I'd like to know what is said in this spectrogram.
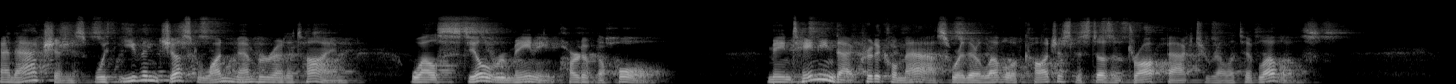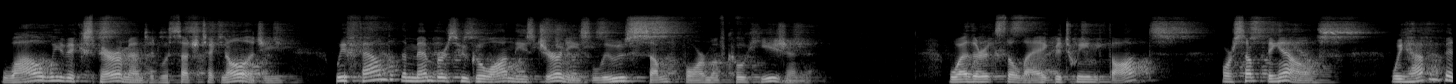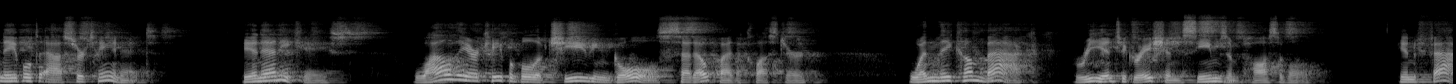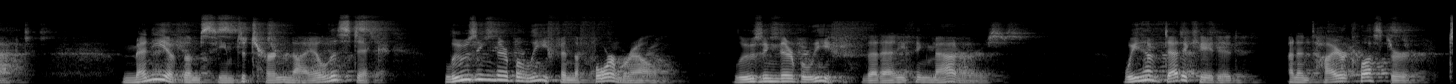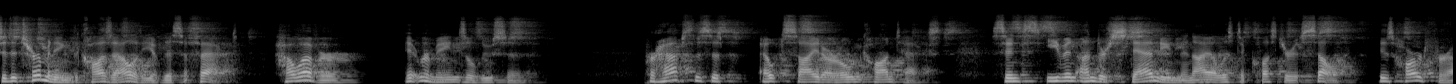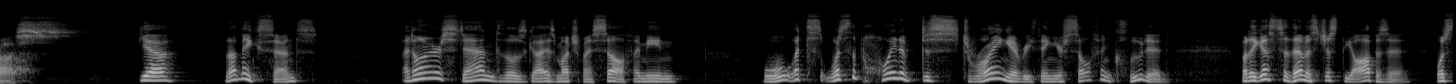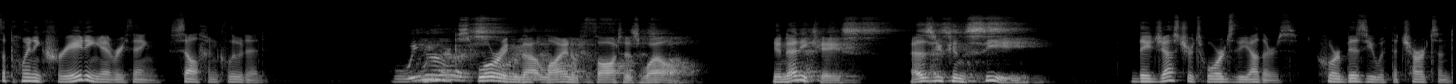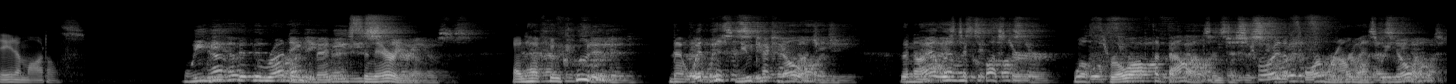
and actions with even just one member at a time, while still remaining part of the whole maintaining that critical mass where their level of consciousness doesn't drop back to relative levels. While we've experimented with such technology, we've found that the members who go on these journeys lose some form of cohesion. Whether it's the lag between thoughts or something else, we haven't been able to ascertain it. In any case, while they are capable of achieving goals set out by the cluster, when they come back, reintegration seems impossible. In fact, many of them seem to turn nihilistic, losing their belief in the form realm, losing their belief that anything matters. We have dedicated an entire cluster to determining the causality of this effect. However, it remains elusive. Perhaps this is outside our own context since even understanding the nihilistic cluster itself is hard for us. Yeah, that makes sense. I don't understand those guys much myself. I mean, what's what's the point of destroying everything, yourself included? But I guess to them it's just the opposite. What's the point in creating everything, self included? We are exploring that line of thought as well. In any case, as you can see, they gesture towards the others, who are busy with the charts and data models. We have been running many scenarios, and have concluded that with this new technology, the nihilistic cluster will throw off the balance and destroy the form realm as we know it.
